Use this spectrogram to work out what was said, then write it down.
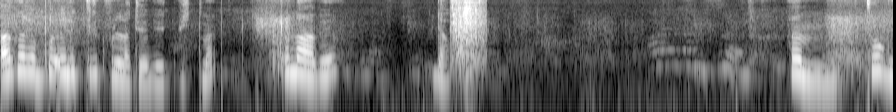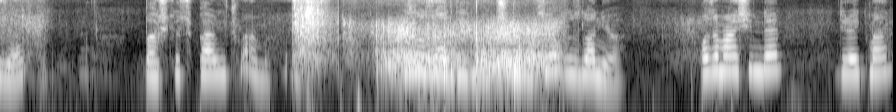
Arkadaşlar bu elektrik fırlatıyor büyük bir ihtimal. Bu ne yapıyor? Bir dakika. Hmm, çok güzel. Başka süper güç var mı? Evet. Hız özelliğini açınca hızlanıyor. O zaman şimdi direktmen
